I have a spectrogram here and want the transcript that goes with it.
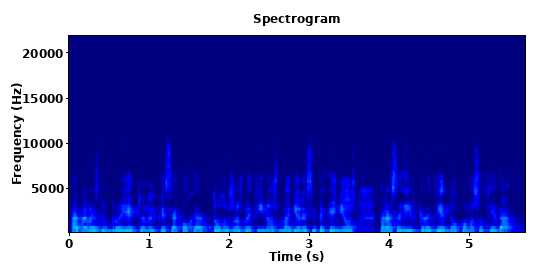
a través de un proyecto en el que se acoge a todos los vecinos, mayores y pequeños, para seguir creciendo como sociedad.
